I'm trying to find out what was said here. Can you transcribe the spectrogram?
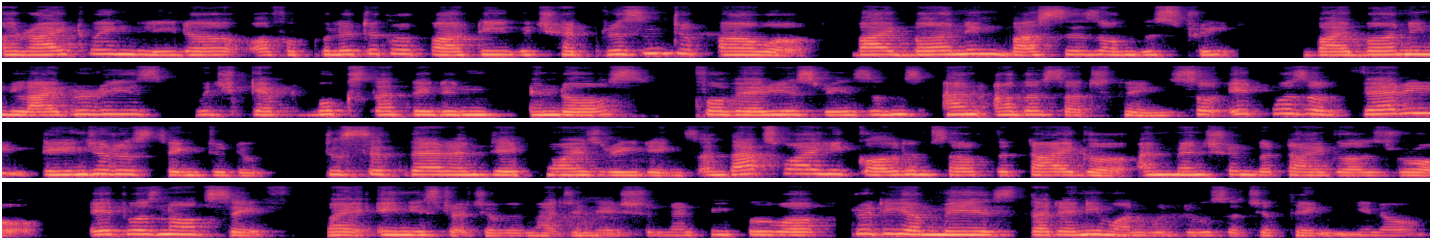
a right wing leader of a political party which had risen to power by burning buses on the street, by burning libraries which kept books that they didn't endorse for various reasons, and other such things. So it was a very dangerous thing to do to sit there and take noise readings. And that's why he called himself the tiger and mentioned the tiger's roar. It was not safe by any stretch of imagination. And people were pretty amazed that anyone would do such a thing, you know.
